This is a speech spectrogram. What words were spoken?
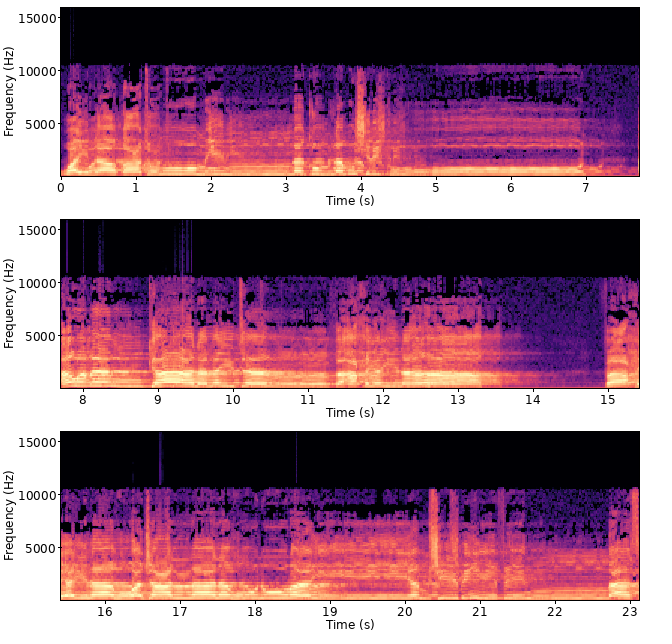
وإن أطعتموهم إنكم لمشركون أومن كان ميتا فأحييناه فأحييناه وجعلنا له نورا يمشي به في الناس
